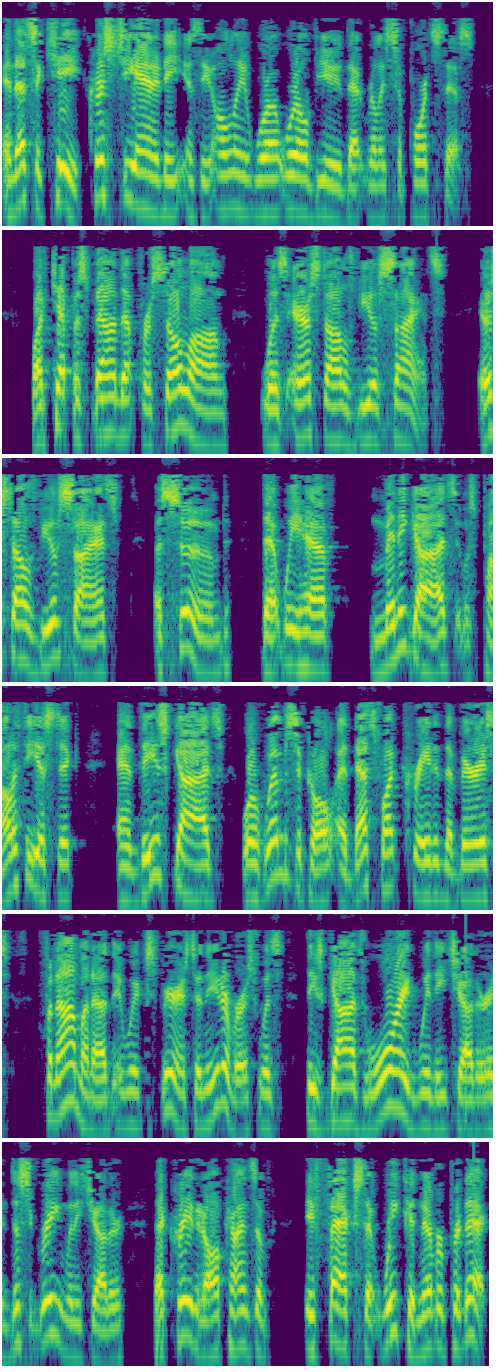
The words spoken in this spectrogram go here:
And that's the key. Christianity is the only world, worldview that really supports this. What kept us bound up for so long was Aristotle's view of science. Aristotle's view of science assumed that we have many gods. It was polytheistic and these gods were whimsical and that's what created the various phenomena that we experienced in the universe was these gods warring with each other and disagreeing with each other that created all kinds of effects that we could never predict.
